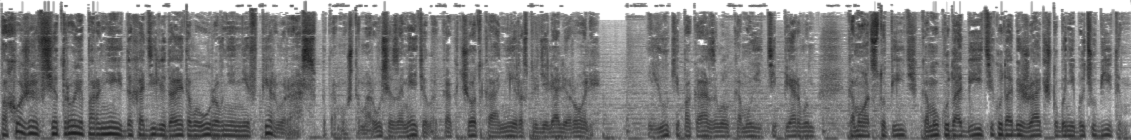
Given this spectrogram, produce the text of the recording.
Похоже, все трое парней доходили до этого уровня не в первый раз, потому что Маруся заметила, как четко они распределяли роли. Юки показывал, кому идти первым, кому отступить, кому куда бить и куда бежать, чтобы не быть убитым.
